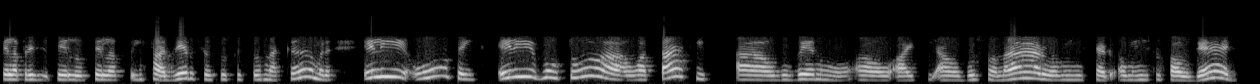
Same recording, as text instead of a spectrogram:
pela, pelo, pela, em fazer o seu sucessor na Câmara, ele ontem ele voltou ao ataque ao governo, ao, ao Bolsonaro, ao, ministério, ao ministro Paulo Guedes,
